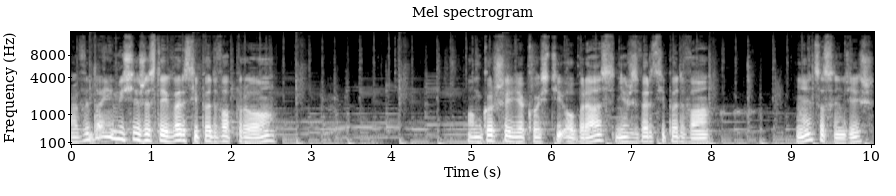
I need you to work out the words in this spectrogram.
Ale wydaje mi się, że z tej wersji P2 Pro mam gorszej jakości obraz niż z wersji P2. Nie? Co sądzisz?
